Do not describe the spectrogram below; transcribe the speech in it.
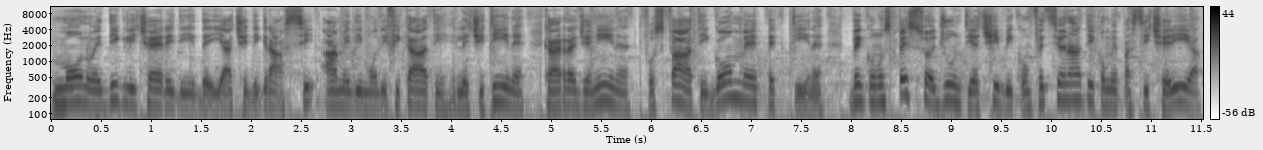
mono e digliceridi degli acidi grassi, amidi modificati, lecitine, carragenine, fosfati, gomme e pectine, vengono spesso aggiunti a cibi confezionati come pasticceria,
